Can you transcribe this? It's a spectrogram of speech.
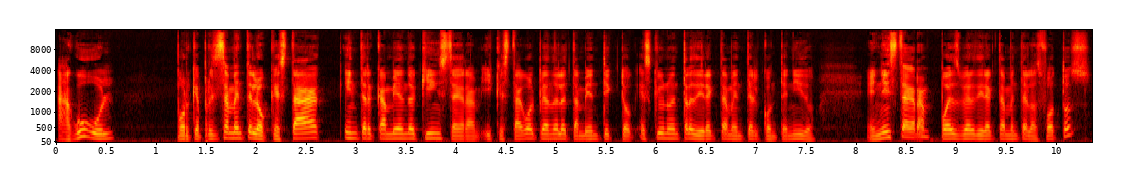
a Google Porque precisamente lo que está intercambiando aquí Instagram y que está golpeándole también TikTok es que uno entra directamente al contenido. En Instagram puedes ver directamente las fotos,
